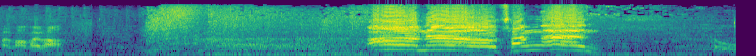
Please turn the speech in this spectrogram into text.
快跑快跑！啊 no！长按！可恶！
